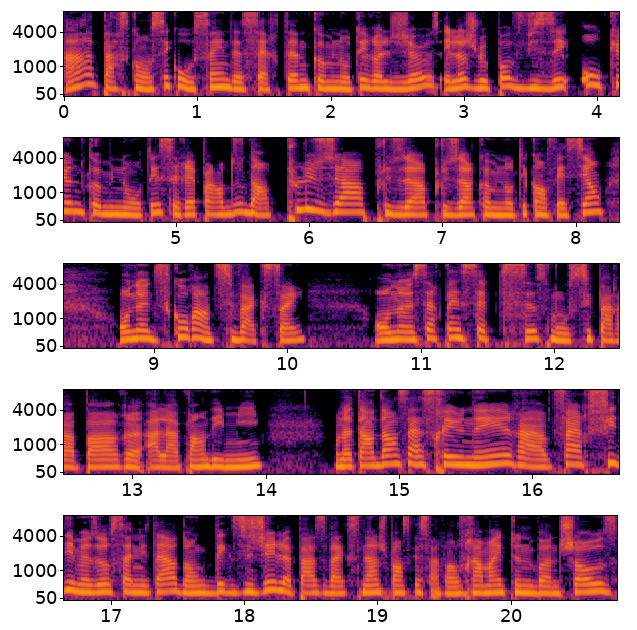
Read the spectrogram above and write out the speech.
Hein? Parce qu'on sait qu'au sein de certaines communautés religieuses, et là, je veux pas viser aucune communauté, c'est répandu dans plusieurs, plusieurs, plusieurs communautés confessions. On a un discours anti-vaccin. On a un certain scepticisme aussi par rapport euh, à la pandémie. On a tendance à se réunir, à faire fi des mesures sanitaires, donc d'exiger le pass vaccinal. Je pense que ça va vraiment être une bonne chose.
